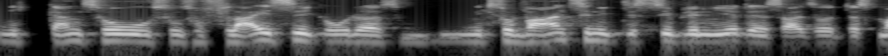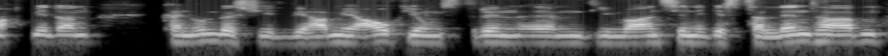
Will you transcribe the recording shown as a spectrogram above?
nicht ganz so, so, so fleißig oder nicht so wahnsinnig diszipliniert ist. Also das macht mir dann keinen Unterschied. Wir haben ja auch Jungs drin, ähm, die wahnsinniges Talent haben,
